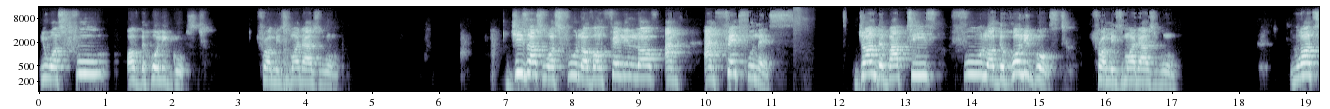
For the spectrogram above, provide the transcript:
He was full of the Holy Ghost from his mother's womb. Jesus was full of unfailing love and, and faithfulness. John the Baptist, full of the Holy Ghost from his mother's womb. What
